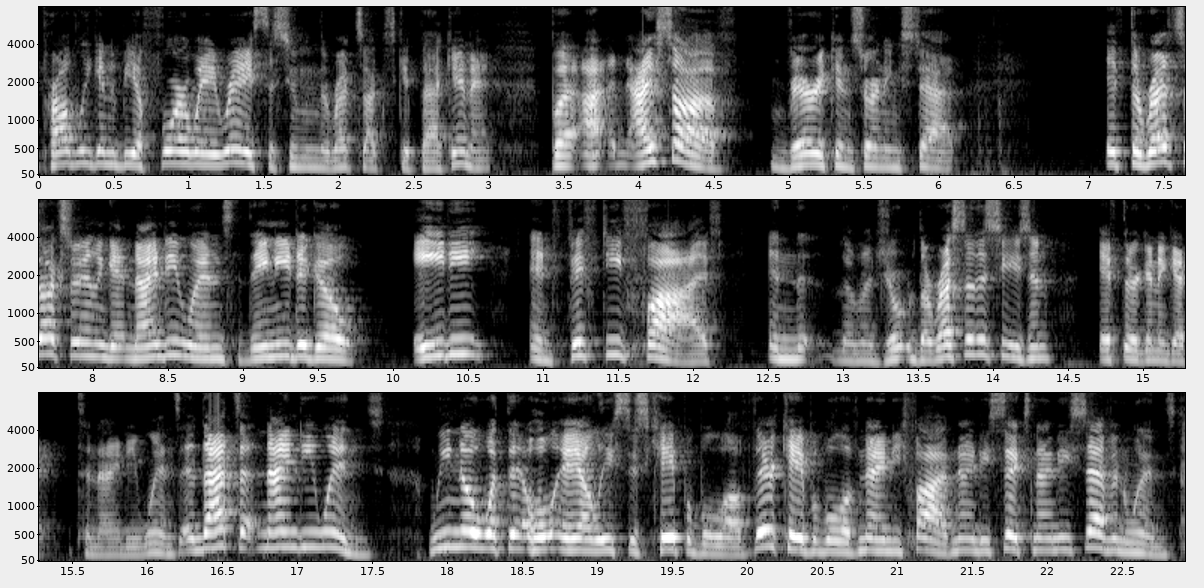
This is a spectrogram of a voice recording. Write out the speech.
probably going to be a four-way race, assuming the Red Sox get back in it. But I, I saw a very concerning stat. If the Red Sox are going to get 90 wins, they need to go 80 and 55 in the the, major- the rest of the season if they're going to get to 90 wins. And that's at 90 wins. We know what the whole AL East is capable of. They're capable of 95, 96, 97 wins. Uh,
